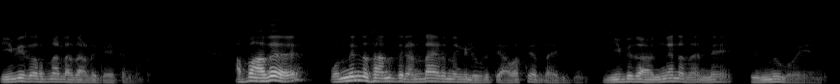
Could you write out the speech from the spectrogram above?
ടി വി തുറന്നാൽ അതാണ് കേൾക്കുന്നത്. അപ്പോൾ അത് ഒന്നിന്റെ സ്ഥാനത്ത് രണ്ടായിരുന്നെങ്കിൽ ഇവിടുത്തെ അവസ്ഥ എന്തായിരിക്കും? ജീവിതം അങ്ങനെ തന്നെ നിന്നുപോയേനെ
